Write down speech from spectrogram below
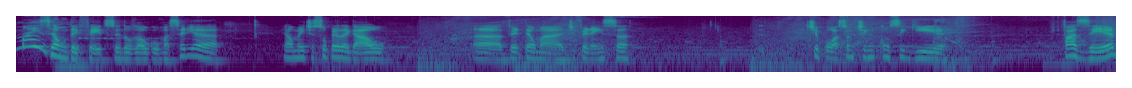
mas é um defeito sem dúvida alguma. Seria realmente super legal uh, ver ter uma diferença. Tipo, a Sonic Team conseguir fazer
